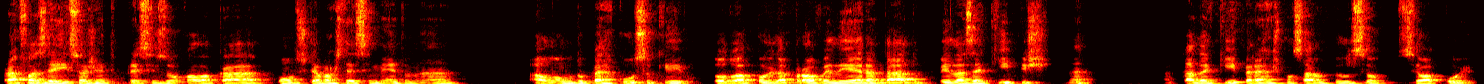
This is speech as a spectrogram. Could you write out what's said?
para fazer isso, a gente precisou colocar pontos de abastecimento né, ao longo do percurso, que todo o apoio da prova ele era dado pelas equipes, né? Cada equipe era responsável pelo seu, seu apoio.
